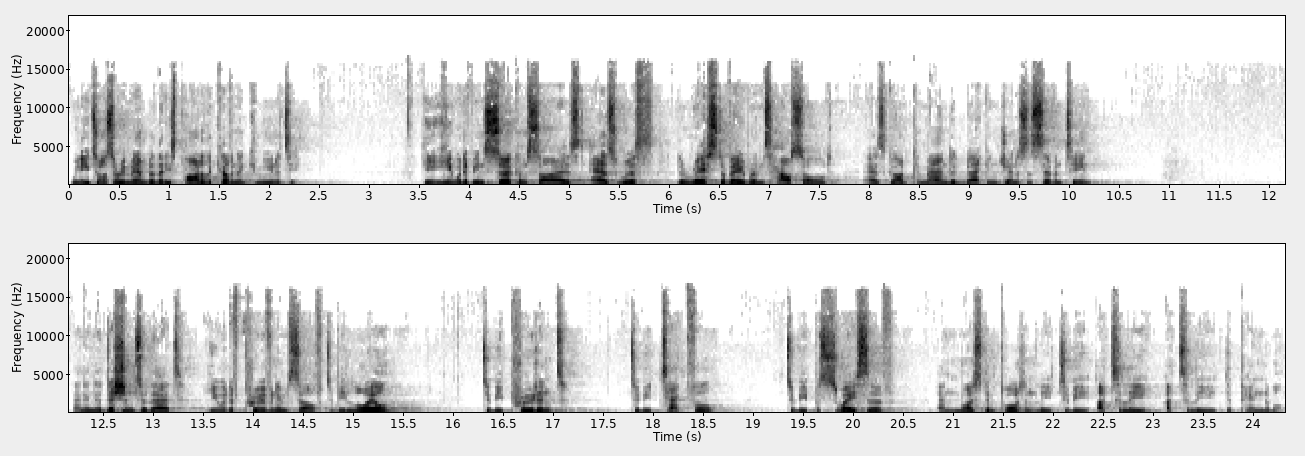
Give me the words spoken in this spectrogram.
We need to also remember that he's part of the covenant community. He, he would have been circumcised as with the rest of Abraham's household as God commanded back in Genesis 17. And in addition to that, he would have proven himself to be loyal, to be prudent, to be tactful, to be persuasive, and most importantly, to be utterly, utterly dependable.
